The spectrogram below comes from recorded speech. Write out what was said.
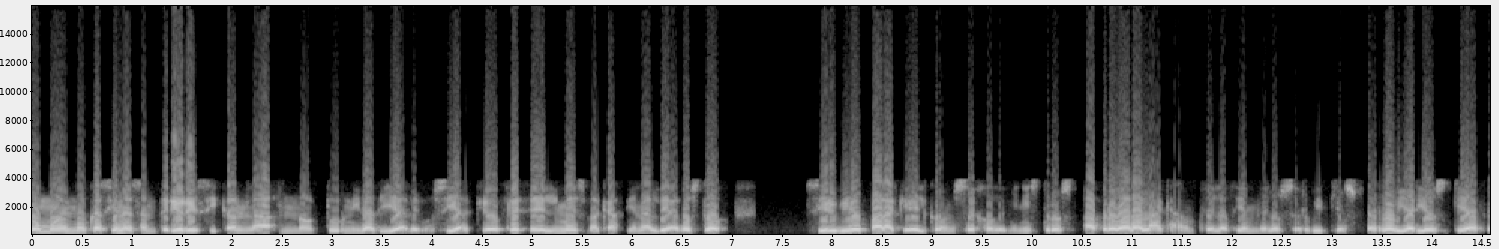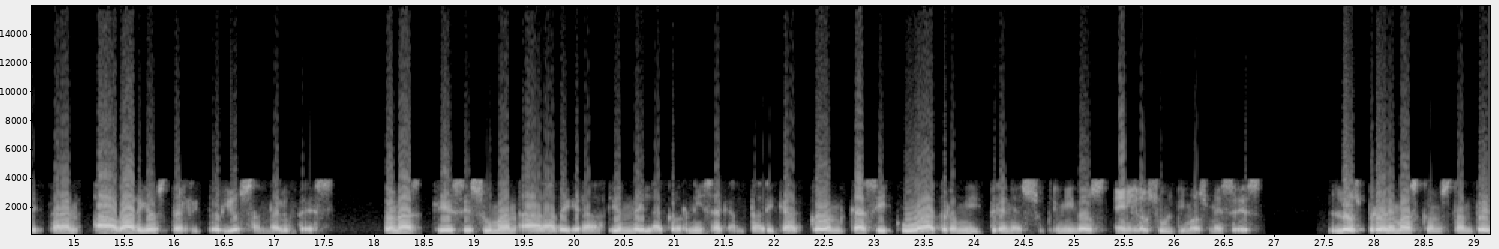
Como en ocasiones anteriores y con la nocturnidad y alevosía que ofrece el mes vacacional de agosto, sirvió para que el Consejo de Ministros aprobara la cancelación de los servicios ferroviarios que afectarán a varios territorios andaluces, zonas que se suman a la degradación de la cornisa cantábrica con casi 4.000 trenes suprimidos en los últimos meses los problemas constantes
